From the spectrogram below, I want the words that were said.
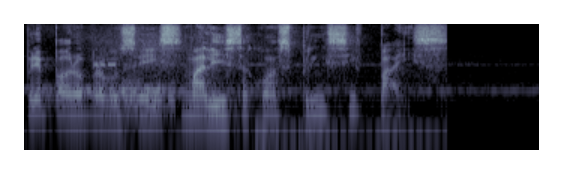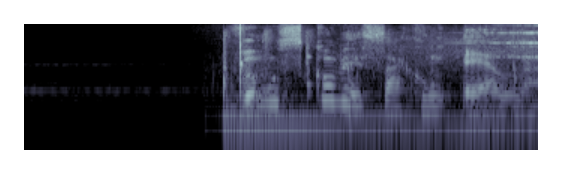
preparou para vocês uma lista com as principais. Vamos começar com ela,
